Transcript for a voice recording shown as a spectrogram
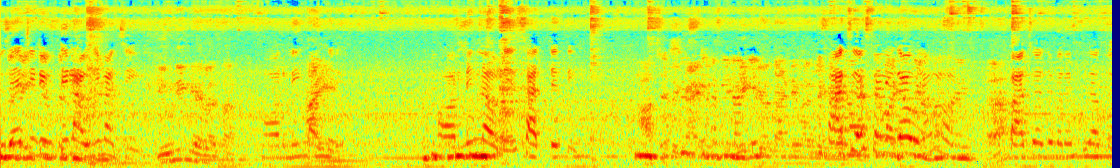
उद्याची ड्युटी लावली माझी. इव्हनिंग मॉर्निंग लावले. मॉर्निंग लावले. सात ते तीन. पाच वाजता निघाव ना? हा? पाच वाजेपर्यंत जातो.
